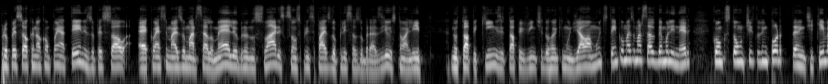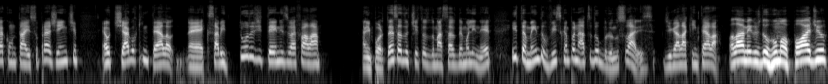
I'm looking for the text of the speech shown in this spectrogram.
para o pessoal que não acompanha tênis. O pessoal é, conhece mais o Marcelo Melo e o Bruno Soares, que são os principais duplistas do Brasil, estão ali no top 15, top 20 do ranking mundial há muito tempo, mas o Marcelo Demoliner conquistou um título importante. Quem vai contar isso pra gente é o Thiago Quintela, é, que sabe tudo de tênis vai falar a importância do título do Marcelo Demoliner e também do vice-campeonato do Bruno Soares. Diga lá, Quintela. Olá, amigos do Rumo ao Pódio.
